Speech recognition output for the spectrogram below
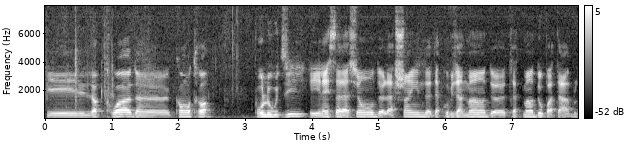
qui est l'octroi d'un contrat pour l'audit et l'installation de la chaîne d'approvisionnement de traitement d'eau potable.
